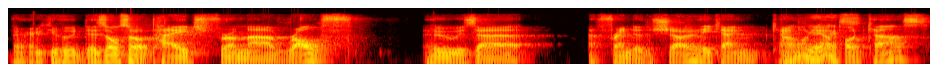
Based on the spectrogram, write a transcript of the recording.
Very good. There's also a page from uh, Rolf, who is a a friend of the show. He came came Oh, on yes. our podcast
